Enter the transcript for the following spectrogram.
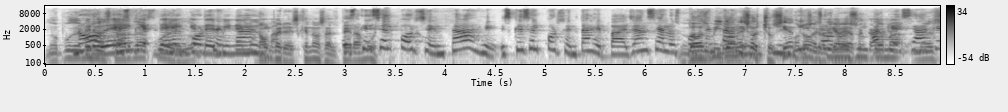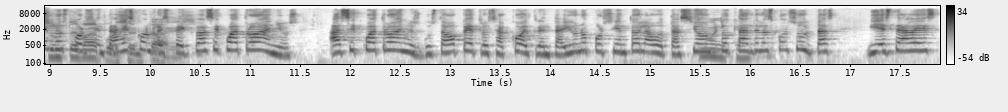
No pero dejen que, dejen que termine No, pero es que nos altera mucho. Es que es el porcentaje, es que es el porcentaje. Váyanse a los porcentajes. 2 millones 800. No, es que no es un tema, a que saquen los porcentajes con respecto a hace cuatro años. Hace cuatro años Gustavo Petro sacó el 31% de la votación total de las consultas y esta vez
